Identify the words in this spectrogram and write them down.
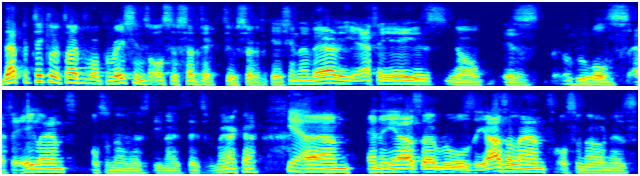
that particular type of operation is also subject to certification, and there the FAA is, you know, is rules FAA land, also known as the United States of America. Yeah. Um, and EASA rules the EASA land, also known as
